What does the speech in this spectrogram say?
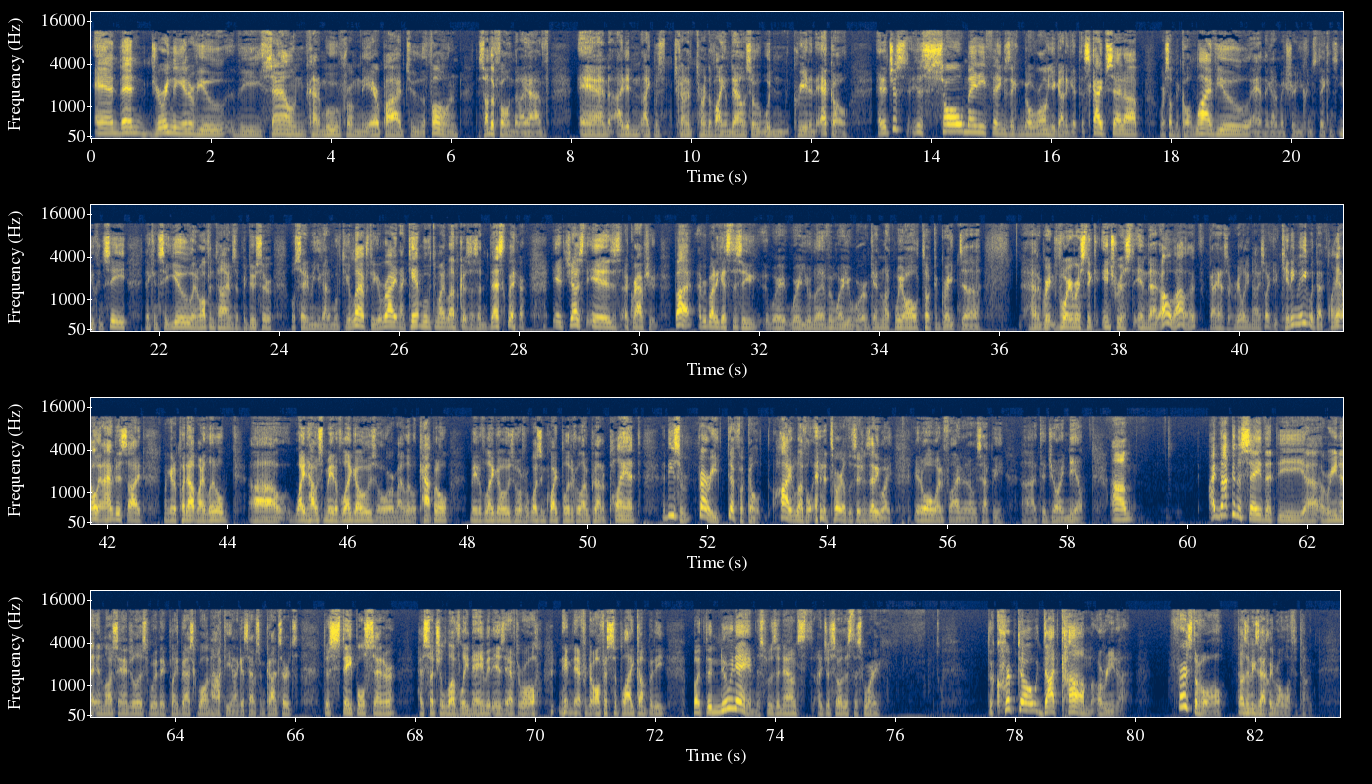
and then during the interview, the sound kind of moved from the AirPod to the phone, this other phone that I have. And I didn't, I was kind of turn the volume down so it wouldn't create an echo. And it just, there's so many things that can go wrong. You got to get the Skype set up or something called live view and they got to make sure you can they can you can see they can see you. And oftentimes the producer will say to me you got to move to your left or your right and I can't move to my left because there's a desk there. It just is a crapshoot. But everybody gets to see where where you live and where you work and look we all took a great uh, had a great voyeuristic interest in that. Oh wow, that guy has a really nice. Oh, you kidding me with that plant? Oh, and I have to decide: am I going to put out my little uh, White House made of Legos, or my little Capitol made of Legos, or if it wasn't quite political, I would put out a plant. And these are very difficult, high-level editorial decisions. Anyway, it all went fine, and I was happy uh, to join Neil. Um, I'm not going to say that the uh, arena in Los Angeles where they play basketball and hockey and I guess have some concerts, the Staples Center has such a lovely name. It is, after all, named after the office supply company. But the new name, this was announced, I just saw this this morning the Crypto.com Arena. First of all, doesn't exactly roll off the tongue.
